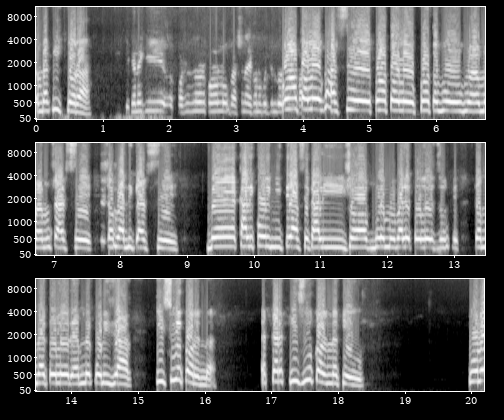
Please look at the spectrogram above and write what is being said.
আমরা কি করা? এখানে কি প্রশাসনের কোনো লোক আসে না এখনও পর্যন্ত? কত লোক আসছে কত লোক কত মানুষ আসছে সাংবাদিক আসছে। খালি করে নিতে খালি সব মোবাইলে তোলে ক্যামেরায় তোলে এমনি করি যান কিছুই করেন না। একবারে কিছুই করেন না কেউ। কোনে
